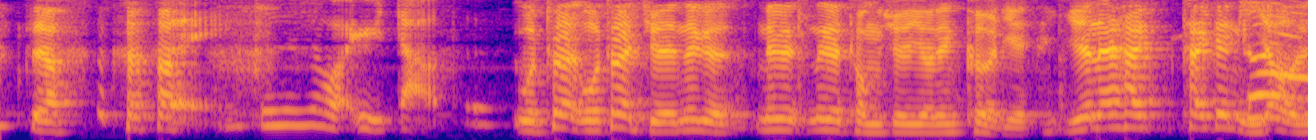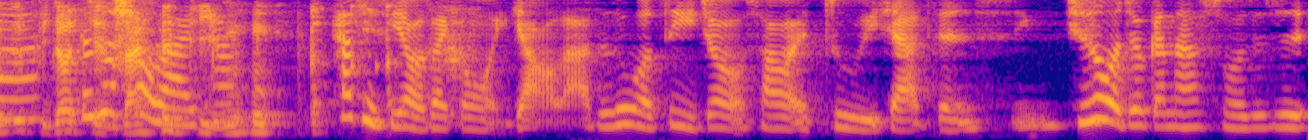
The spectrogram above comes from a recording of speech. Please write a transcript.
这样，对，这就是我遇到的。我突然我突然觉得那个那个那个同学有点可怜，原来他他跟你要的是比较简单的题目。他其实也有在跟我要啦，只是我自己就稍微注意一下这件事情。其实我就跟他说，就是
